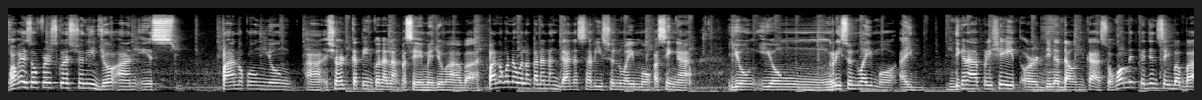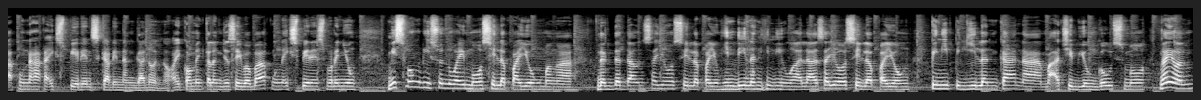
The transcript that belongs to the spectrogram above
Okay, so first question ni Joanne is, paano kung yung, uh, shortcutin ko na lang kasi medyo mahaba. Paano kung nawalan ka na ng gana sa reason why mo kasi nga, yung, yung reason why mo ay hindi ka na-appreciate or dinadown ka. So, comment ka dyan sa ibaba kung nakaka-experience ka rin ng ganon. Okay? Comment ka lang dyan sa ibaba kung na-experience mo rin yung mismong reason why mo, sila pa yung mga nagda-down sa'yo, sila pa yung hindi naniniwala sa'yo, sila pa yung pinipigilan ka na ma-achieve yung goals mo. Ngayon,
